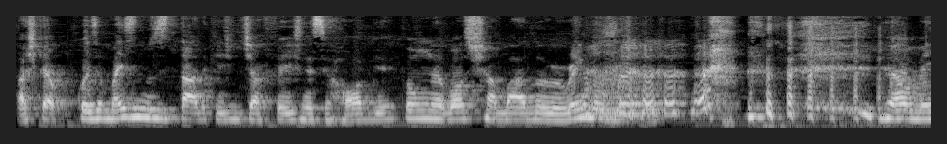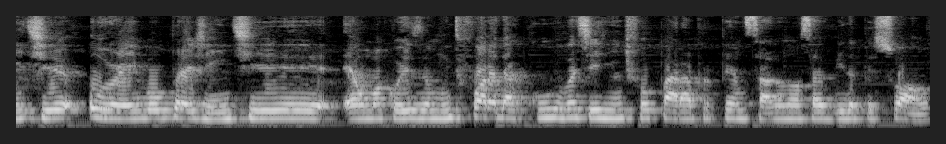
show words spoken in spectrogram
Acho que a coisa mais inusitada que a gente já fez nesse hobby foi um negócio chamado Rainbow Ripple. realmente o Rainbow pra gente é uma coisa muito fora da curva se a gente for parar pra pensar na nossa vida pessoal.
